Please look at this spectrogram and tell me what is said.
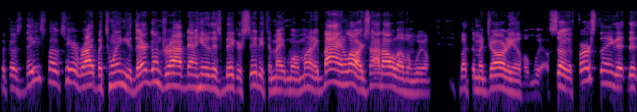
Because these folks here, right between you, they're going to drive down here to this bigger city to make more money. By and large, not all of them will but the majority of them will. So the first thing that, that,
